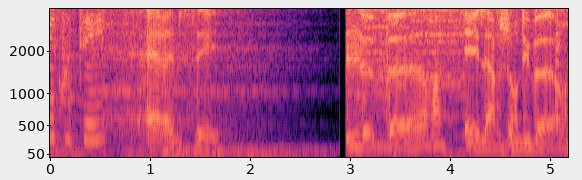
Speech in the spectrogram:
écoutez RMC. Le beurre et l'argent du beurre.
